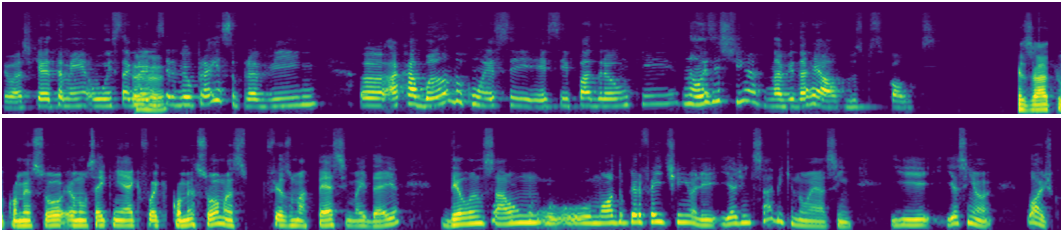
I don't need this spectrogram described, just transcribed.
Eu acho que é também o Instagram uhum. serviu para isso, para vir uh, acabando com esse esse padrão que não existia na vida real dos psicólogos. Exato, começou, eu não sei quem é que foi que começou, mas fez uma péssima ideia de lançar um, o, o modo perfeitinho ali. E a gente sabe que não é assim. E, e assim, ó, lógico,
